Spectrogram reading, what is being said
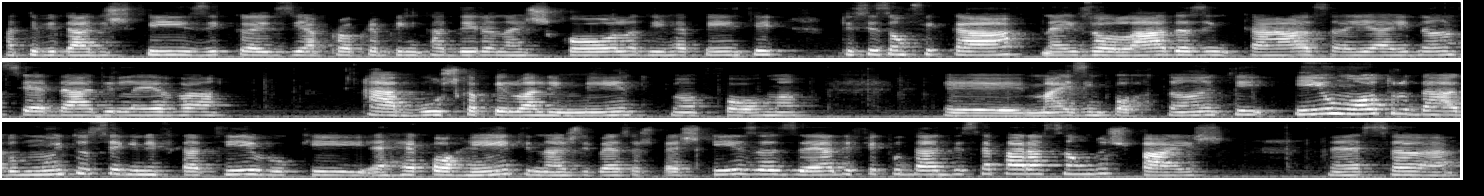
atividades físicas e a própria brincadeira na escola, de repente precisam ficar né, isoladas em casa e aí na ansiedade leva à busca pelo alimento de uma forma é, mais importante. E um outro dado muito significativo que é recorrente nas diversas pesquisas é a dificuldade de separação dos pais nessa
